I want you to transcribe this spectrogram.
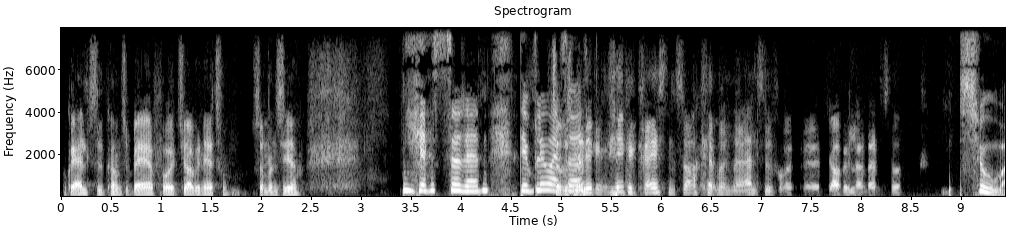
Du kan altid komme tilbage og få et job i Netto, som man siger. Ja, sådan. Det blev så altså... hvis man ikke, ikke er kredsen, så kan man altid få et uh, job et eller andet sted. Super.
